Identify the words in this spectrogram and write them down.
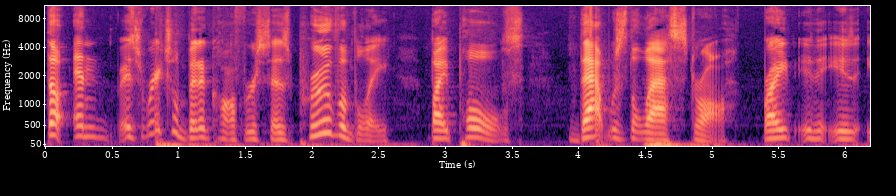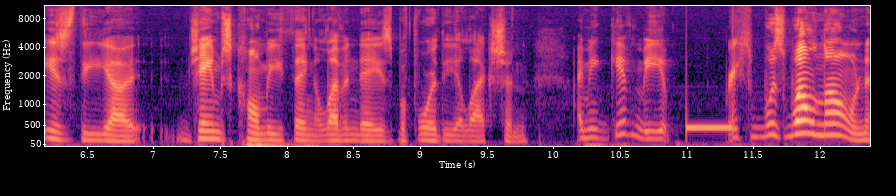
The, and as Rachel Bitecofer says, provably by polls, that was the last straw, right? It is, is the uh, James Comey thing 11 days before the election. I mean, give me. It was well known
